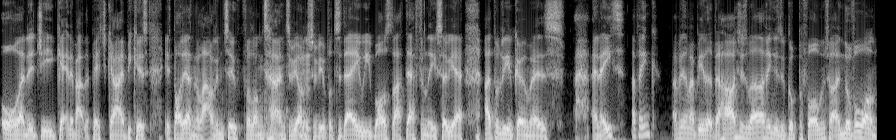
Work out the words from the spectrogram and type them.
all energy, getting about the pitch guy because his body hasn't allowed him to for a long time, to be honest mm. with you. But today, he was that definitely. So yeah, I'd probably give Gomez an eight. I think. I think that might be a little bit harsh as well. I think it's a good performance. Another one,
